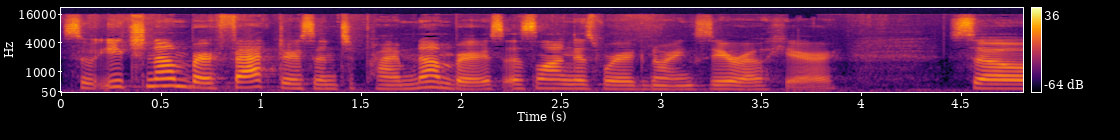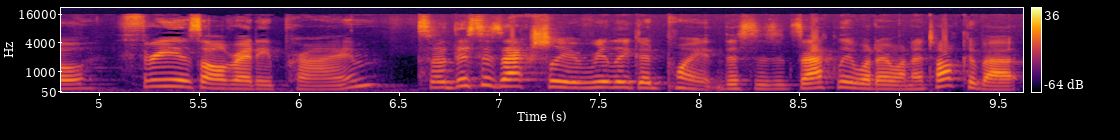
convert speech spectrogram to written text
So each number factors into prime numbers as long as we're ignoring zero here. So 3 is already prime. So this is actually a really good point. This is exactly what I want to talk about,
